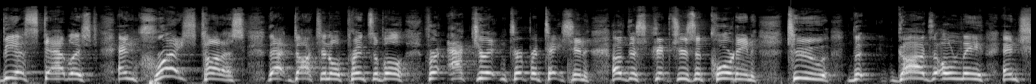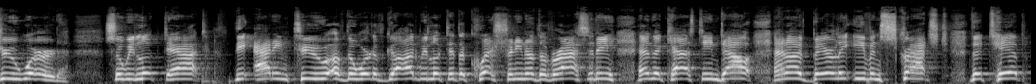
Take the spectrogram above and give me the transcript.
be established. And Christ taught us that doctrinal principle for accurate interpretation of the scriptures according to the God's only and true word. So we looked at the adding to of the word of God. We looked at the questioning of the veracity and the casting doubt. And I've barely even scratched the tip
